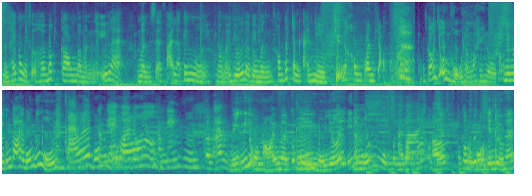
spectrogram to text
Mình thấy có một sự hơi bất công và mình nghĩ là mình sẽ phải là cái người nằm ở dưới tại vì mình không thích tranh cãi nhiều. Chuyện đó không quan trọng. Có chỗ ngủ là may rồi. Nhưng là cũng to hay bốn đứa ngủ lên sao hết bốn đứa ngang qua đúng không? Nằm ngang còn ai ví, ví dụ mà mỏi mệt có thì ừ. ngủ dưới. Ý là ừ. muốn một mình rộng á ok. Ừ. còn không mình cứ ngủ trên giường hết.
